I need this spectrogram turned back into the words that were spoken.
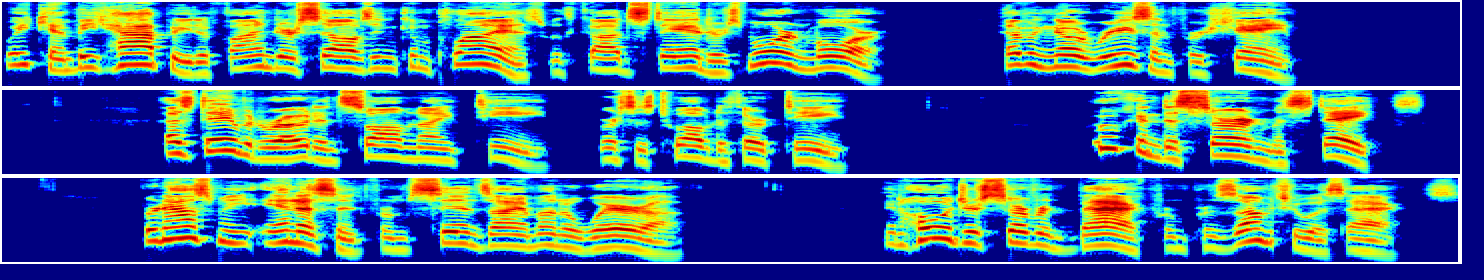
we can be happy to find ourselves in compliance with God's standards more and more, having no reason for shame. As David wrote in Psalm 19, verses 12 to 13, Who can discern mistakes? Pronounce me innocent from sins I am unaware of. And hold your servant back from presumptuous acts.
